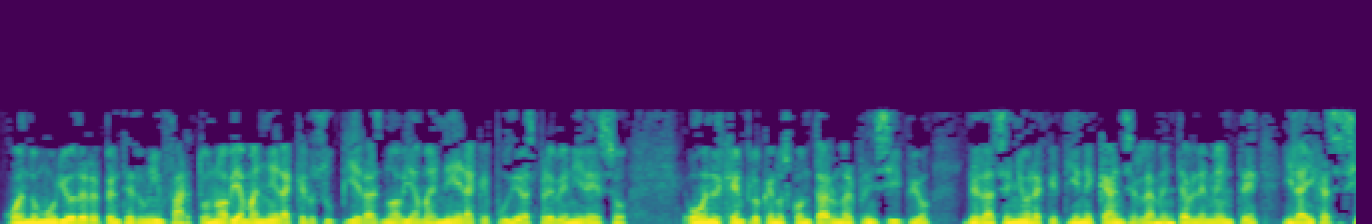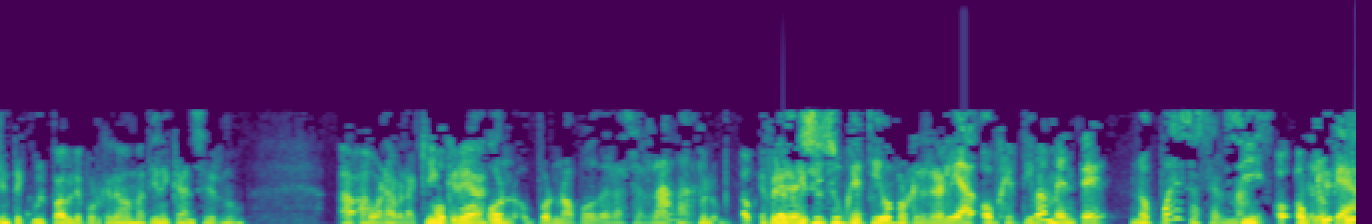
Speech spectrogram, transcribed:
Cuando murió de repente de un infarto. No había manera que lo supieras, no había manera que pudieras prevenir eso. O en el ejemplo que nos contaron al principio de la señora que tiene cáncer lamentablemente y la hija se siente culpable porque la mamá tiene cáncer, ¿no? A- Ahora habrá quien o, crea... o- por no poder hacer nada. Pero- pero Pero, es que eso sí- es subjetivo porque en realidad, objetivamente, no puedes hacer más Sí, o, de lo aunque- que o- o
